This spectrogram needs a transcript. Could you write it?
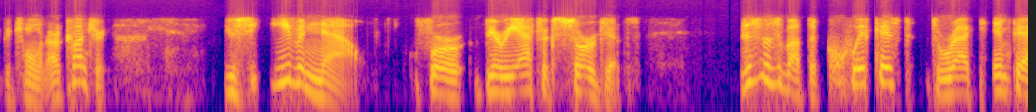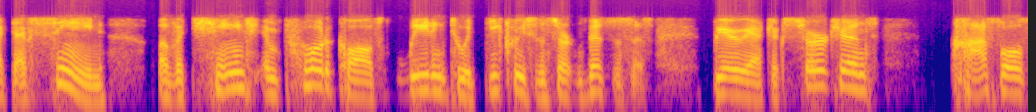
control in our country. You see, even now, for bariatric surgeons, this is about the quickest direct impact I've seen of a change in protocols leading to a decrease in certain businesses. Bariatric surgeons, hospitals,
